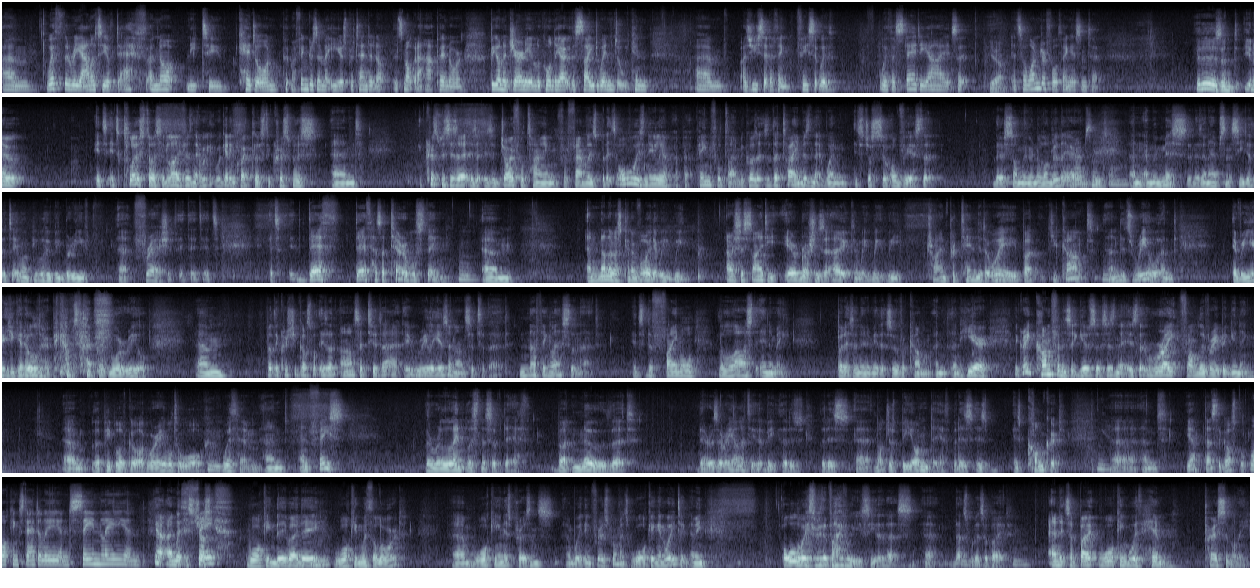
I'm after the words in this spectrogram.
um, with the reality of death and not need to kid on, put my fingers in my ears, pretend it not, it's not going to happen, or be on a journey and look only out the side window. We can, um, as you said, I think, face it with with a steady eye. It's a yeah. It's a wonderful thing, isn't it? It is, and you know, it's it's close to us in life, isn't it? We're, we're getting quite close to Christmas, and Christmas is a, is a, is a joyful time for families, but it's always nearly a, a, painful time because it's the time, isn't it, when it's just so obvious that there's some who are no longer there, and, and, and we miss, and there's an absent seat at the table, and people who've been bereaved uh, fresh. It, it, it, it's it's death. Death has a terrible sting, mm. um, and none of us can avoid it. We we our society airbrushes it out, and we we, we try and pretend it away, mm. but you can't, mm. and it's real. And every year you get older, it becomes that bit more real. Um, but the Christian gospel is an answer to that. It mm. really is an answer to that. Nothing less than that. It's the final, the last enemy, but it's an enemy that's overcome. And and here, the great confidence it gives us, isn't it, is that right from the very beginning, um, the people of God were able to walk mm. with Him and and face the relentlessness of death, but know that there is a reality that be, that is that is uh, not just beyond death, but is is is conquered, yeah. uh, and yeah, that's the gospel. Walking steadily and sanely, and yeah, and with it's faith. just walking day by day, mm. walking with the Lord, um, walking in His presence, and waiting for His promise. Walking and waiting. I mean, all the way through the Bible, you see that that's uh, that's what it's about. Mm and it's about walking with Him personally.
